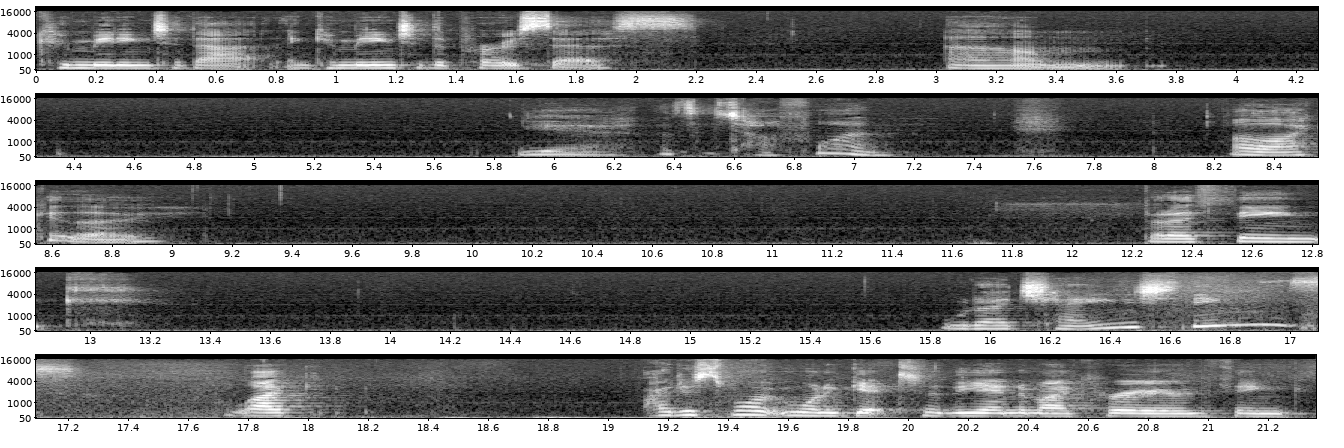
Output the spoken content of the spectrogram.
committing to that and committing to the process. Um, yeah, that's a tough one. I like it though. But I think, would I change things? Like, I just won't want to get to the end of my career and think,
